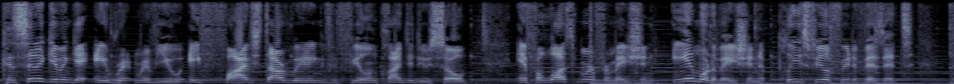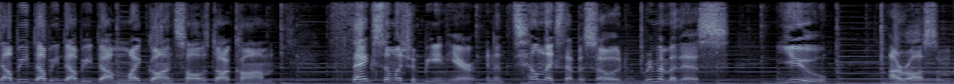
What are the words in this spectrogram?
Consider giving it a written review, a five star rating if you feel inclined to do so. And for lots more information and motivation, please feel free to visit www.mikegonsalves.com. Thanks so much for being here. And until next episode, remember this you are awesome.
